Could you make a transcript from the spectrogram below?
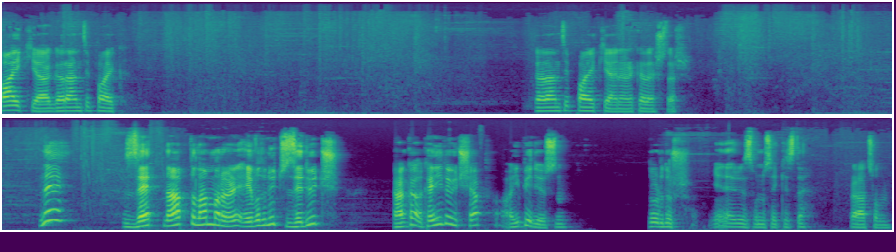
Pike ya. Garanti Pike. Garanti Pike yani arkadaşlar. Ne? Z ne yaptı lan bana öyle? Evelyn 3, Z3. Kanka Akali'yi de 3 yap. Ayıp ediyorsun. Dur dur. Yeneriz bunu 8'de. Rahat olun.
